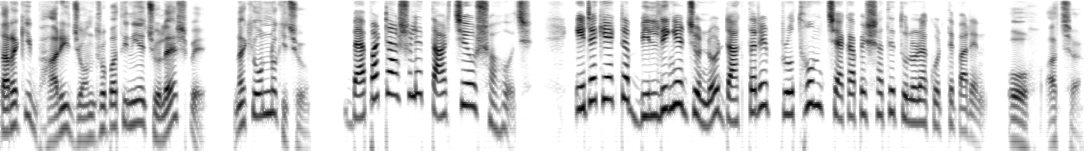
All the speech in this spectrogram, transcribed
তারা কি ভারী যন্ত্রপাতি নিয়ে চলে আসবে? নাকি অন্য কিছু? ব্যাপারটা আসলে তার চেয়েও সহজ। এটাকে একটা বিল্ডিংয়ের জন্য ডাক্তারের প্রথম চেক সাথে তুলনা করতে পারেন। ওহ আচ্ছা।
